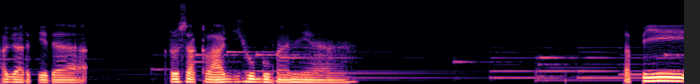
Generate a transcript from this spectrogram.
agar tidak rusak lagi hubungannya. Tapi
